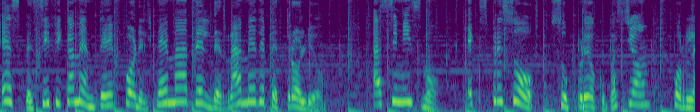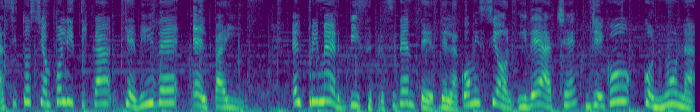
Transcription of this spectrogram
específicamente por el tema del derrame de petróleo. Asimismo, expresó su preocupación por la situación política que vive el país. El primer vicepresidente de la Comisión IDH llegó con una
